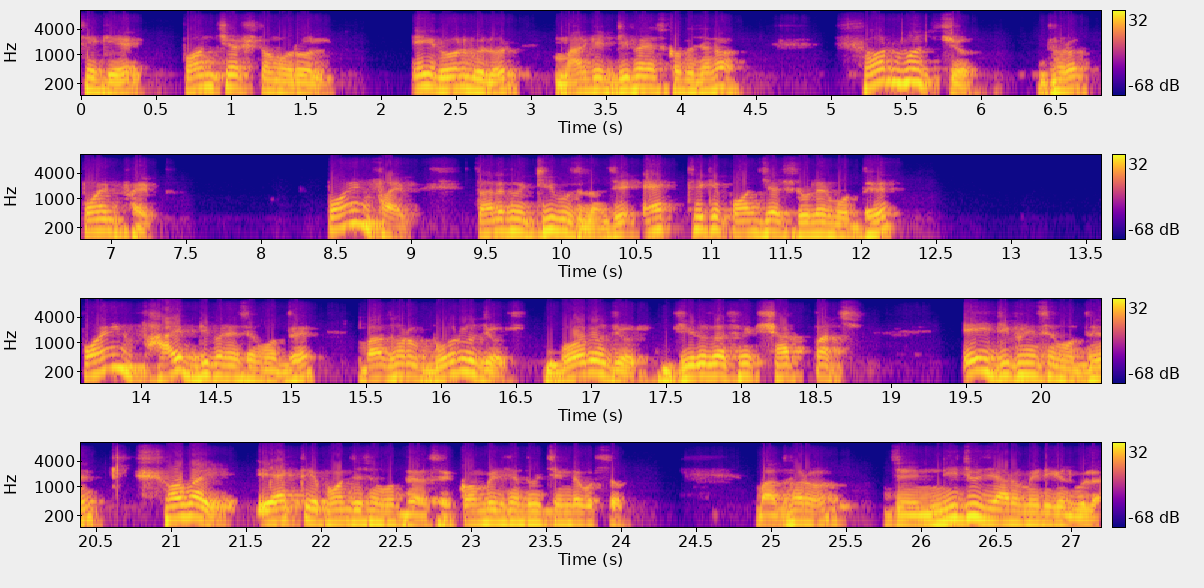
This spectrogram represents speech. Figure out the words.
থেকে পঞ্চাশতম রোল এই রোলগুলোর মার্কেট ডিফারেন্স কত জানো? সর্বোচ্চ ধরো পয়েন্ট ফাইভ পয়েন্ট ফাইভ তাহলে তুমি কি বুঝলাম যে এক থেকে পঞ্চাশ রোলের মধ্যে পয়েন্ট ফাইভ ডিফারেন্সের মধ্যে বা ধরো বড় জোর বড় জোর জিরো দশমিক সাত পাঁচ এই ডিফারেন্সের মধ্যে সবাই এক থেকে পঞ্চাশের মধ্যে আছে। কম্পিটিশন তুমি চিন্তা করছ? বা ধরো যে নিজু যে আরও মেডিকেলগুলো,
